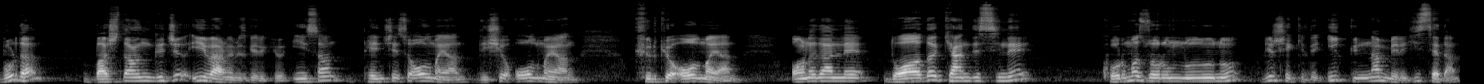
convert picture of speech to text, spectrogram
Burada başlangıcı iyi vermemiz gerekiyor. İnsan pençesi olmayan, dişi olmayan, kürkü olmayan, o nedenle doğada kendisini koruma zorunluluğunu bir şekilde ilk günden beri hisseden,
